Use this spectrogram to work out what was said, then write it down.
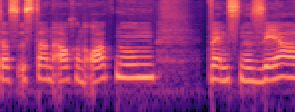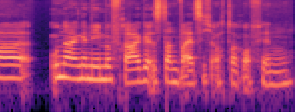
das ist dann auch in Ordnung. Wenn es eine sehr unangenehme Frage ist, dann weise ich auch darauf hin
